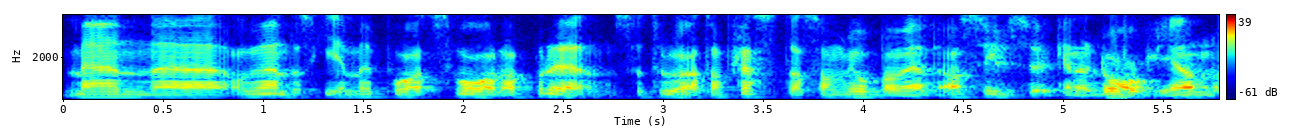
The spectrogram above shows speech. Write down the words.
Men eh, om jag ändå ska ge mig på att svara på det så tror jag att de flesta som jobbar med asylsökande dagligen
